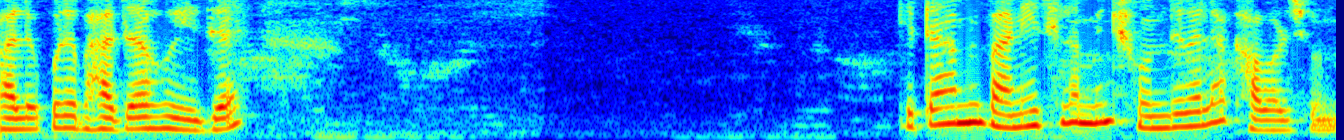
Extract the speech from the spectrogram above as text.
ভালো করে ভাজা হয়ে যায়। এটা আমি বানিয়েছিলাম মিন সন্ধেবেলা খাওয়ার জন্য।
